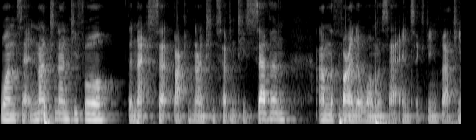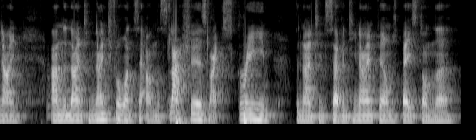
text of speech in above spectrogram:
One set in 1994, the next set back in 1977, and the final one was set in 1639. And the 1994 one set on the slashers like Scream, the 1979 films based on the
